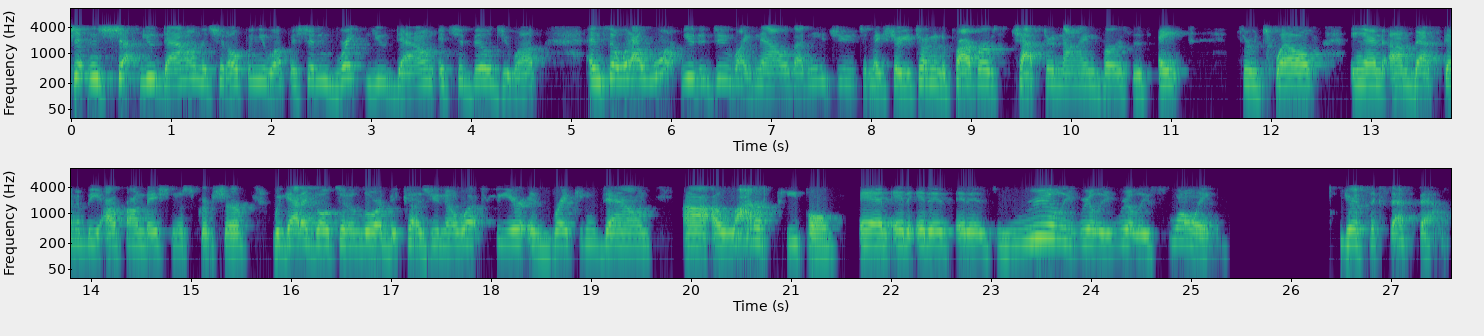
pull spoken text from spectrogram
shouldn't shut you down. It should open you up. It shouldn't break you down. It should build you up. And so, what I want you to do right now is I need you to make sure you turn into Proverbs chapter 9, verses 8 through 12. And um, that's going to be our foundational scripture. We got to go to the Lord because you know what? Fear is breaking down uh, a lot of people. And it, it is it is really, really, really slowing your success down.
